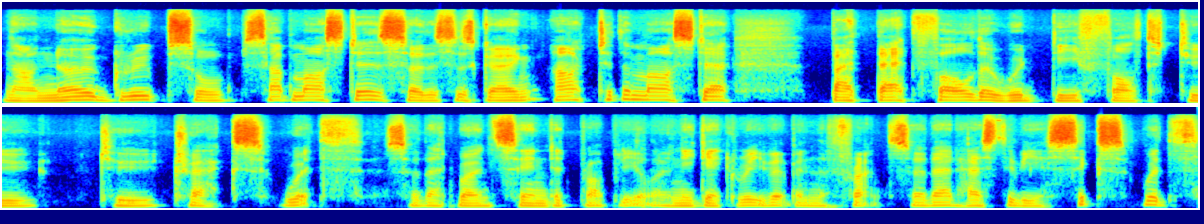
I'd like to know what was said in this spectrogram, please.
Now, no groups or submasters, so this is going out to the master, but that folder would default to two tracks width, so that won't send it properly. You'll only get reverb in the front. So that has to be a six width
